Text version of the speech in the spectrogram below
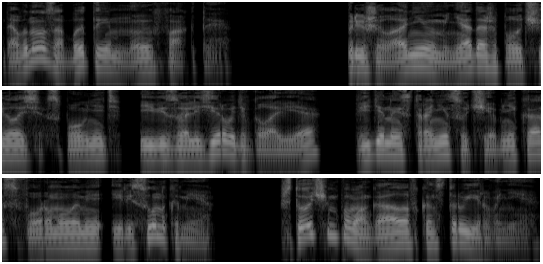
давно забытые мною факты. При желании у меня даже получилось вспомнить и визуализировать в голове виденные страницы учебника с формулами и рисунками, что очень помогало в конструировании.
